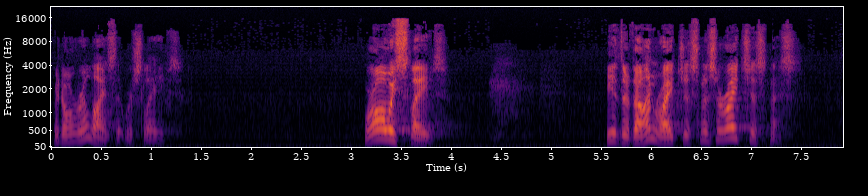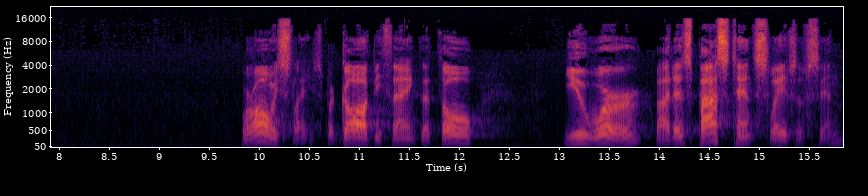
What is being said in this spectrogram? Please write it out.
We don't realize that we're slaves. We're always slaves, either to unrighteousness or righteousness. We're always slaves, but God be thanked that though you were, that is past tense, slaves of sin,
